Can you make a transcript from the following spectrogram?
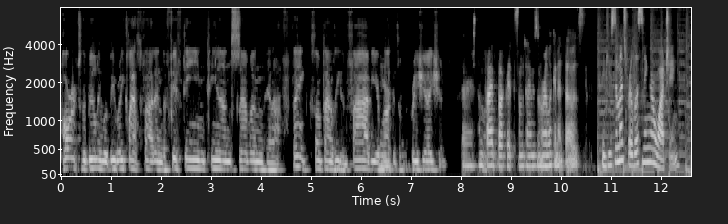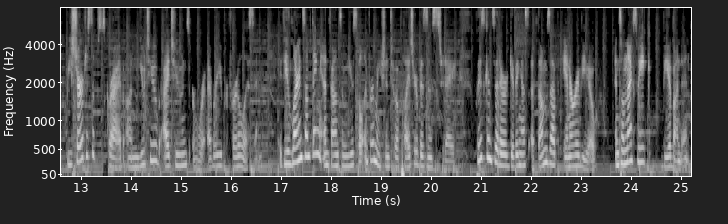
parts of the building would be reclassified into 15, 10, 7, and I think sometimes even five year yeah. buckets of depreciation. There are some five buckets sometimes when we're looking at those. Thank you so much for listening or watching. Be sure to subscribe on YouTube, iTunes, or wherever you prefer to listen. If you learned something and found some useful information to apply to your business today, please consider giving us a thumbs up and a review. Until next week, be abundant.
